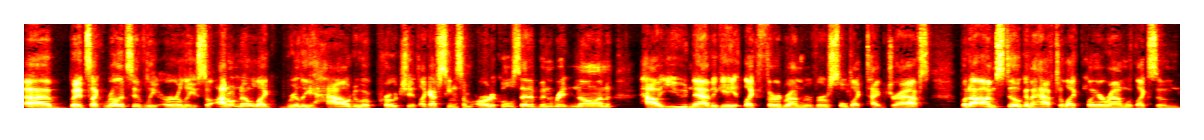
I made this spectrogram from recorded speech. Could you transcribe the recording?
uh, but it's like relatively early. So I don't know like really how to approach it. Like I've seen some articles that have been written on how you navigate like third round reversal like type drafts, but I'm still gonna have to like play around with like some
